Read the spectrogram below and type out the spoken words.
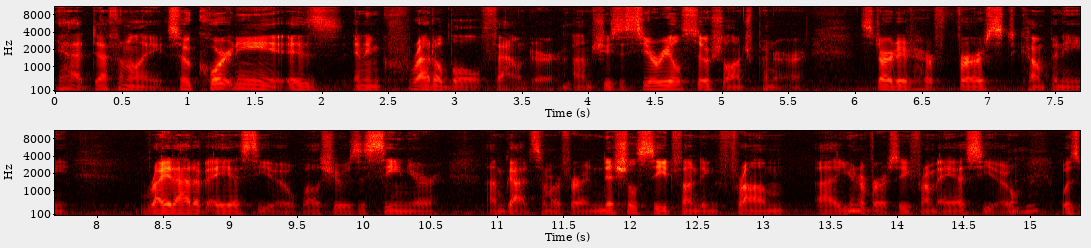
Yeah, definitely. So Courtney is an incredible founder. Um, she's a serial social entrepreneur. Started her first company right out of ASU while she was a senior. Um, got some of her initial seed funding from uh, university from ASU. Mm-hmm. Was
